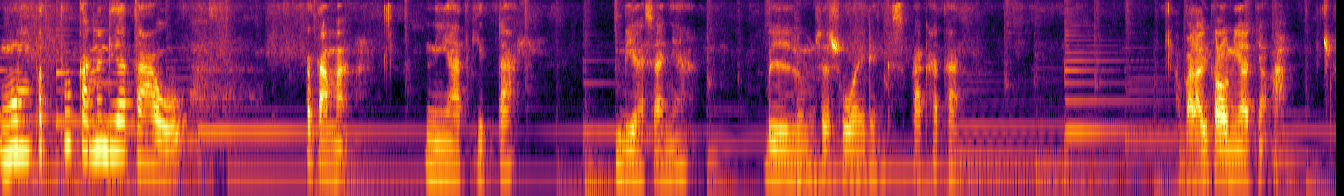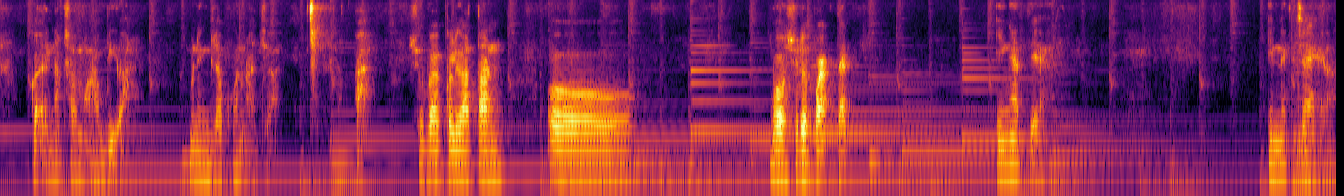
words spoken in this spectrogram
Ngumpet tuh karena dia tahu, pertama, niat kita biasanya belum sesuai dengan kesepakatan. Apalagi kalau niatnya ah gak enak sama Abi ah mending dilakukan aja. Ah supaya kelihatan oh bahwa sudah praktek. Ingat ya inner child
